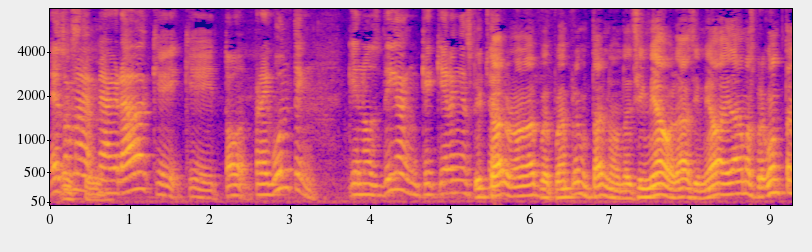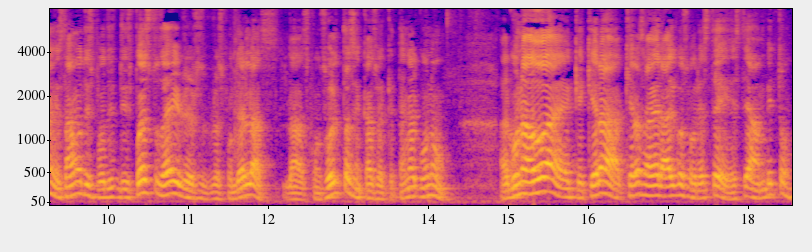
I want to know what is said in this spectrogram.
Eso me, este, me agrada que, que pregunten, que nos digan qué quieren Sí, escuchar. claro, no, no, pues pueden preguntarnos, no, sin miedo, ¿verdad? Sin miedo, ahí nada más preguntan, estamos dispu- dispuestos a ir a responder las, las consultas en caso de que tenga alguno, alguna duda de que quiera, quiera saber algo sobre este, este ámbito.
